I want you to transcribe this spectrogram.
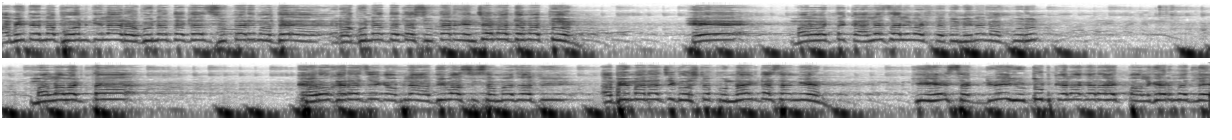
आम्ही त्यांना फोन केला रघुनाथ दादा सुतार रघुनाथ दादा सुतार यांच्या माध्यमातून. हे मला वाटतं कालच आले वाटतं तुम्ही ना नागपूरहून? मला वाटतं खरोखरच एक आपल्या आदिवासी समाजाची अभिमानाची गोष्ट पुन्हा एकदा सांगेन की हे सगळे युट्यूब कलाकार आहेत पालघरमधले.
